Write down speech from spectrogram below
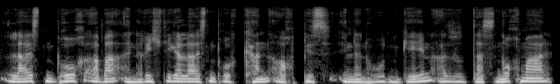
Leistenbruch, aber ein richtiger Leistenbruch kann auch bis in den Hoden gehen. Also das nochmal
